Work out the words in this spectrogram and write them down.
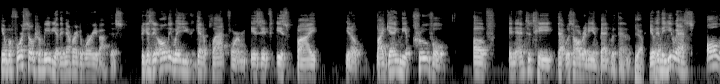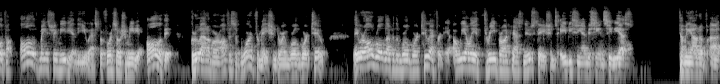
You know, before social media, they never had to worry about this because the only way you could get a platform is if is by, you know, by getting the approval of an entity that was already in bed with them. Yeah. You know, yeah. in the U.S all of all of mainstream media in the U.S. before social media, all of it grew out of our Office of War Information during World War II. They were all rolled up in the World War II effort. We only had three broadcast news stations: ABC, NBC, and CBS, coming out of uh,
